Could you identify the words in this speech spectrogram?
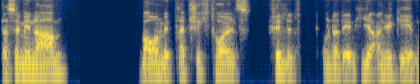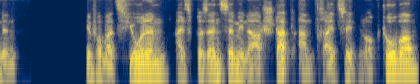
Das Seminar Bauen mit Brettschichtholz findet unter den hier angegebenen Informationen als Präsenzseminar statt am 13. Oktober.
